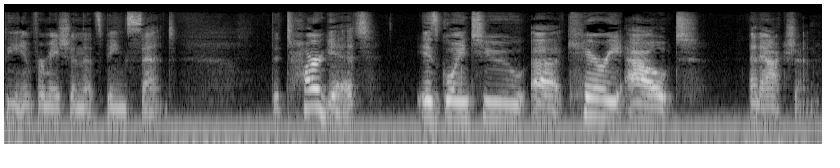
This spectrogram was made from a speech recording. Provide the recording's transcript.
the information that's being sent. The target is going to uh, carry out an action.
